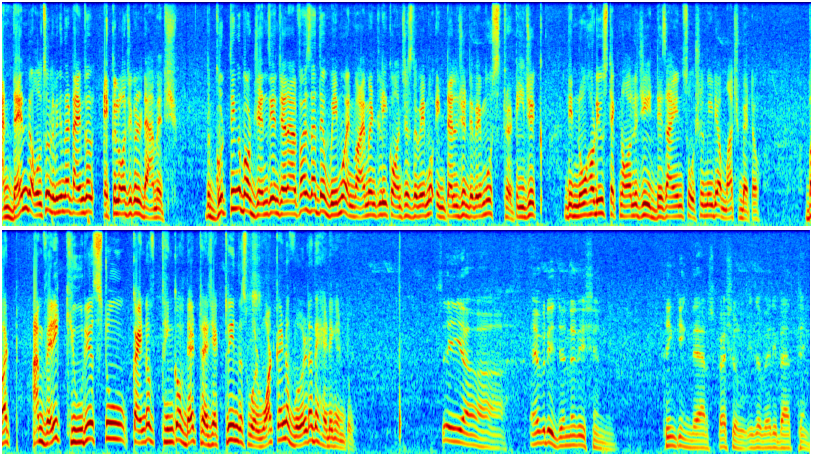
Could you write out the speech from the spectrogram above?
And then we're also living in the times of ecological damage. The good thing about Gen Z and Gen Alpha is that they're way more environmentally conscious, they're way more intelligent, they're way more strategic. They know how to use technology, design, social media much better. But I'm very curious to kind of think of their trajectory in this world. What kind of world are they heading into? See, uh, every generation thinking they are special is a very bad thing.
